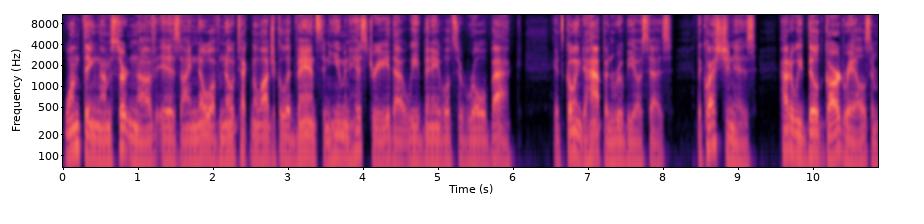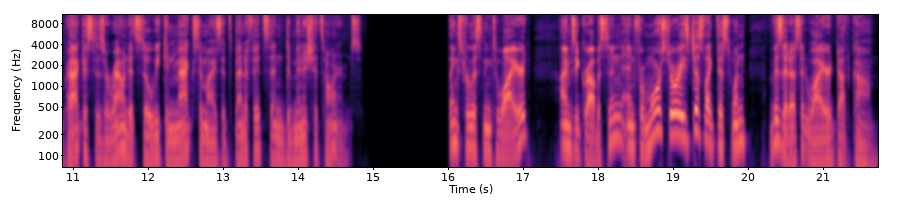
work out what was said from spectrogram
One thing I'm certain of is I know of no technological advance in human history that we've been able to roll back. It's going to happen, Rubio says. The question is, how do we build guardrails and practices around it so we can maximize its benefits and diminish its harms? Thanks for listening to Wired. I'm Zeke Robison, and for more stories just like this one, visit us at wired.com.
